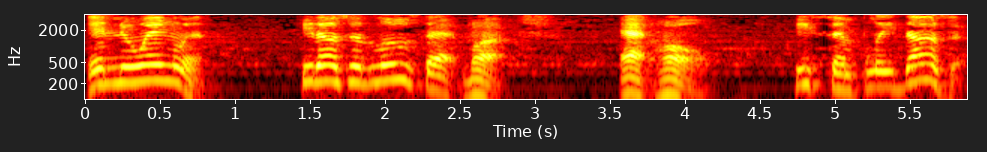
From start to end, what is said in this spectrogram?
In New England, he doesn't lose that much at home. He simply doesn't.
